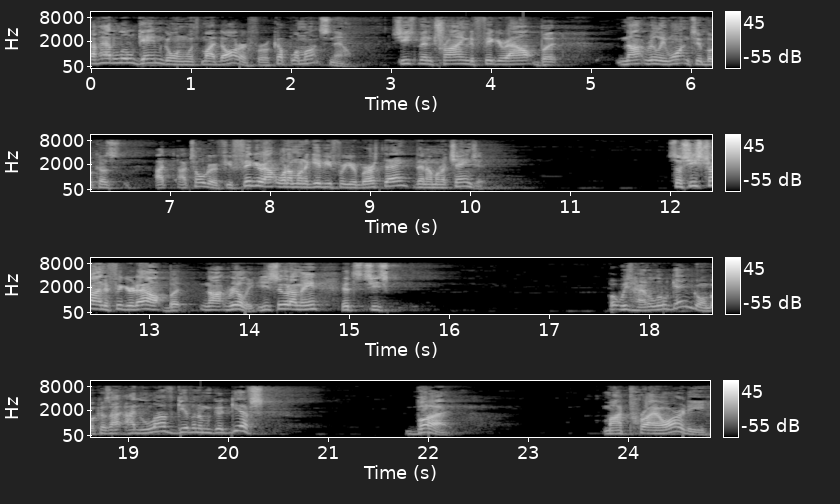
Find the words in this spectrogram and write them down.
I've had a little game going with my daughter for a couple of months now. She's been trying to figure out, but not really wanting to because I, I told her, if you figure out what I'm going to give you for your birthday, then I'm going to change it. So she's trying to figure it out, but not really. You see what I mean? It's, she's, but we've had a little game going because I, I love giving them good gifts. But my priority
